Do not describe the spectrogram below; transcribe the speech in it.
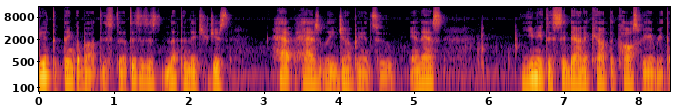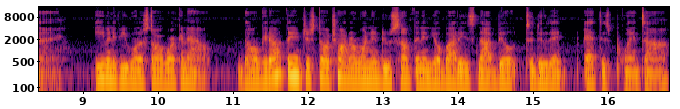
You have to think about this stuff. This is just nothing that you just haphazardly jump into. And that's you need to sit down and count the cost for everything. Even if you want to start working out, don't get out there and just start trying to run and do something and your body's not built to do that at this point in time.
